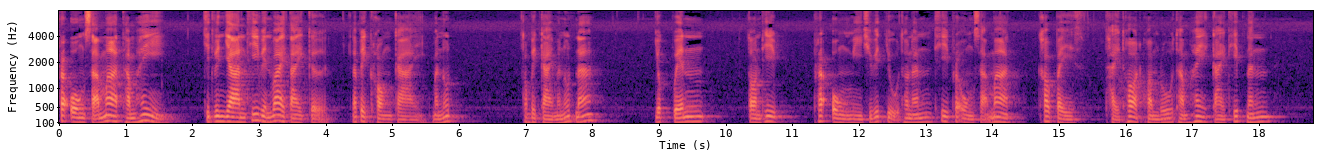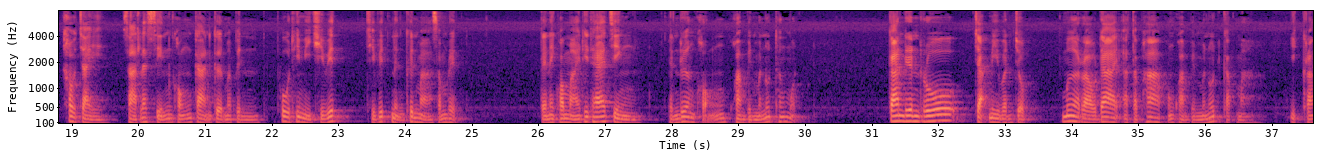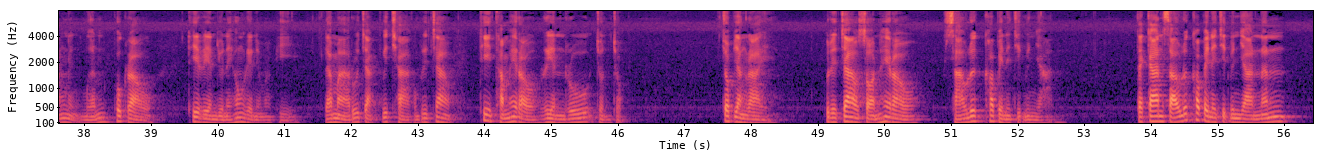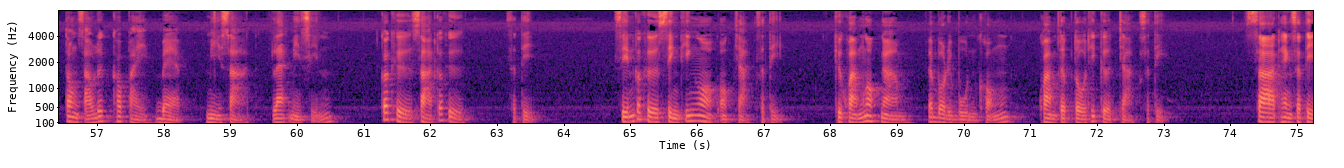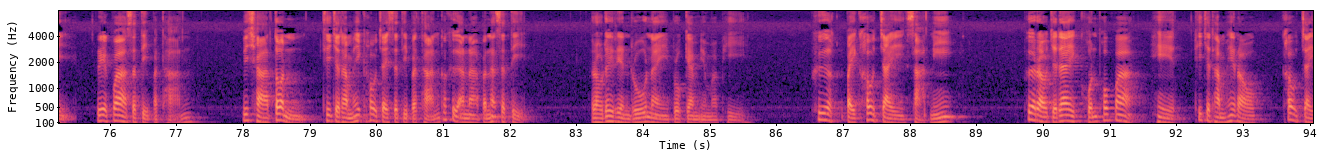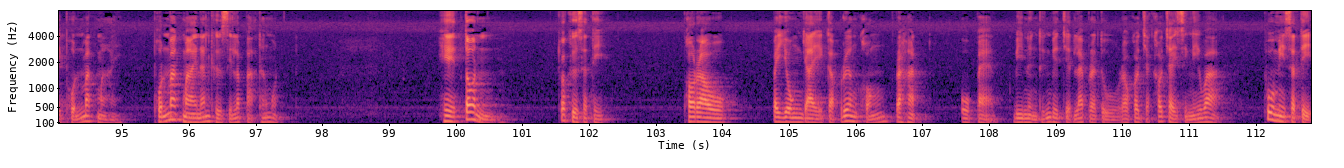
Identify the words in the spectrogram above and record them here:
พระองค์สามารถทำให้จิตวิญญาณที่เวียนว่ายตายเกิด และไปครองกายมนุษย์ ต้องไปกายมนุษย์นะ ยกเว้นตอนที่พระองค์มีชีวิตอยู่เท่านั้นที่พระองค์สามารถเข้าไปถ่ายทอดความรู้ทำให้กายทิพย์นั้น เข้าใจศาสตร์และศิลป์ของการเกิดมาเป็นผู้ที่มีชีวิตชีวิตหนึ่งขึ้นมาสำเร็จ แต่ในความหมายที่แท้จริง เป็นเรื่องของความเป็นมนุษย์ทั้งหมด การเรียนรู้จะมีบรรจบเมื่อเราได้อัตภาพของความเป็นมนุษย์กลับมา อีกครั้งหนึ่งเหมือนพวกเราที่เรียนอยู่ในห้องเรียนเอ็มพีแล้วมารู้จักวิชาของพระเจ้าที่ทำให้เราเรียนรู้จนจบ จบอย่างไรพระเจ้าสอนให้เราสาวลึกเข้าไปในจิตวิญญาณ แต่การสาวลึกเข้าไปในจิตวิญญาณนั้น ต้องสาวลึกเข้าไปแบบมีศาสตร์และมีศีลก็คือศาสตร์ก็คือสติศีลก็คือสิ่งที่งอกออกจากสติ คือความงอกงามและบริบูรณ์ของความเติบโตที่เกิดจากสติ ศาสตร์แห่งสติเรียกว่าสติปัฏฐาน วิชาต้นที่จะทำให้เข้าใจสติปัฏฐานก็คืออนาปนสติ เราได้เรียนรู้ในโปรแกรม MRP เพื่อไปเข้าใจศาสตร์นี้ เพื่อเราจะได้ค้นพบว่าเหตุที่จะทำให้เราเข้าใจผลมากมาย ผลมากมายนั้นคือศิลปะทั้งหมด เหตุต้นก็คือสติ พอเราไปยงใหญ่กับเรื่องของรหัส O8 B1 ถึง B7 และประตู เราก็จะเข้าใจสิ่งนี้ว่า ผู้มีสติ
